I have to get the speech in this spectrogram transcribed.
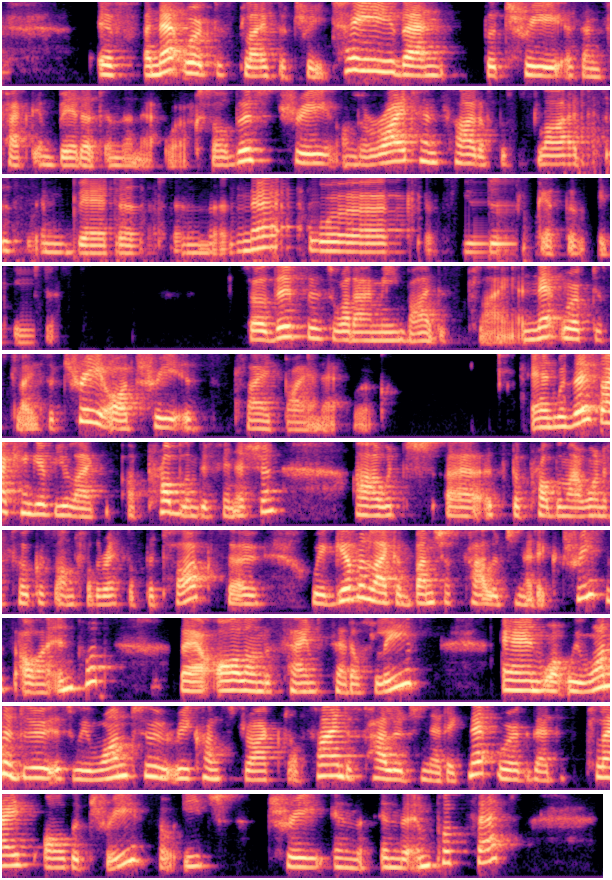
if a network displays a tree T, then the tree is in fact embedded in the network. So this tree on the right-hand side of the slide is embedded in the network if you just look at the red edges. So this is what I mean by displaying. A network displays a tree or a tree is displayed by a network. And with this, I can give you like a problem definition, uh, which uh, it's the problem I want to focus on for the rest of the talk. So we're given like a bunch of phylogenetic trees as our input. They are all on the same set of leaves. And what we want to do is we want to reconstruct or find a phylogenetic network that displays all the trees. So each tree in the, in the input set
